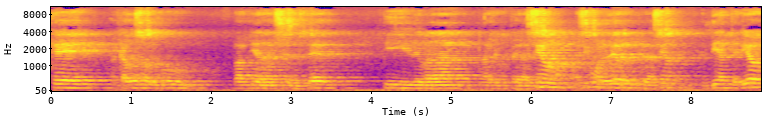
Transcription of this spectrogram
que acabó su va a apiadarse de usted y le va a dar la recuperación, así como le dio la recuperación el día anterior.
